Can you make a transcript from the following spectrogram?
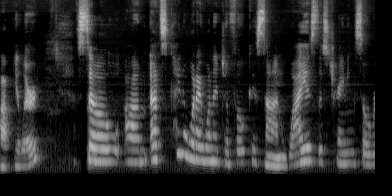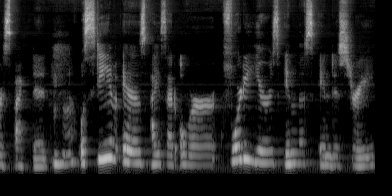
popular. So um, that's kind of what I wanted to focus on. Why is this training so respected? Mhm. Well, Steve is, I said, over 40 years in this industry.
